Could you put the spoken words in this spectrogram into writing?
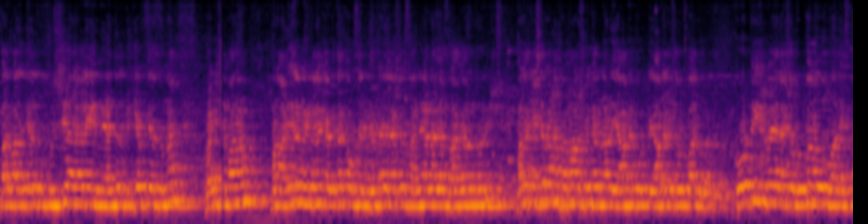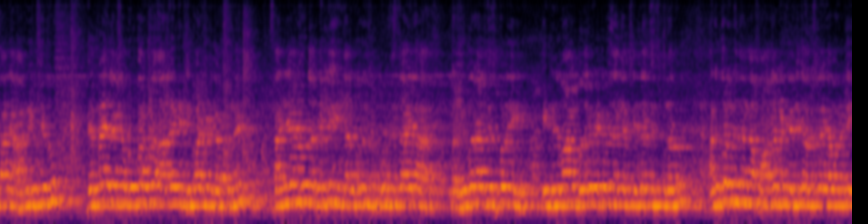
మరి వాళ్ళ గెలుపు కృషి చేయాలని నేను అందరూ విజ్ఞప్తి చేస్తున్నా. వైద్య మనం మనం అడిగిన వెంటనే కవితకు ఒకసారి డెబ్బై ఐదు లక్షలు సంజయ్ నగర్ సహకారంతో మళ్ళీ కిషన్ అన్న ప్రమాణ స్వీకరణ నాడు యాభై కోట్లు యాభై లక్షల రూపాయలు కోటి ఇరవై లక్షల రూపాయలు వాళ్ళు ఇస్తానని హామీ ఇచ్చారు. డెబ్బై ఐదు లక్షల రూపాయలు కూడా ఆల్రెడీ డిపార్ట్మెంట్ కడుతున్నాయి. సంజయ్ కూడా వెళ్ళి దాని గురించి పూర్తి స్థాయిలో మరి వివరాలు తీసుకొని ఈ నిర్మాణం మొదలుపెట్టే విధంగా చర్యలు తీసుకున్నారు. అనుకోని విధంగా పార్లమెంట్ ఎన్నికలు వచ్చినాయి కాబట్టి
